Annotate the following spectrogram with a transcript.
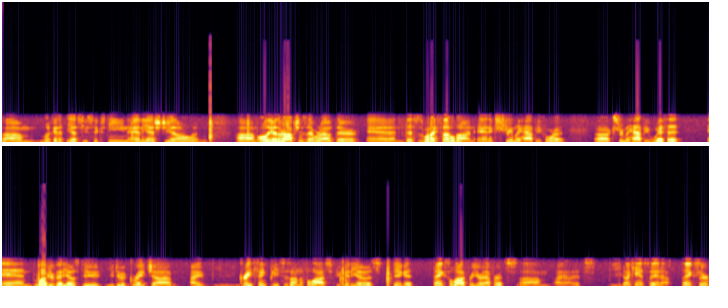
um, looking at the SU-16 and the SGL and um, all the other options that were out there. And this is what I settled on, and extremely happy for it. Uh, extremely happy with it. And love your videos, dude. You do a great job. I great think pieces on the philosophy videos. Dig it thanks a lot for your efforts. Um, I, it's I can't say enough. Thanks, sir.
